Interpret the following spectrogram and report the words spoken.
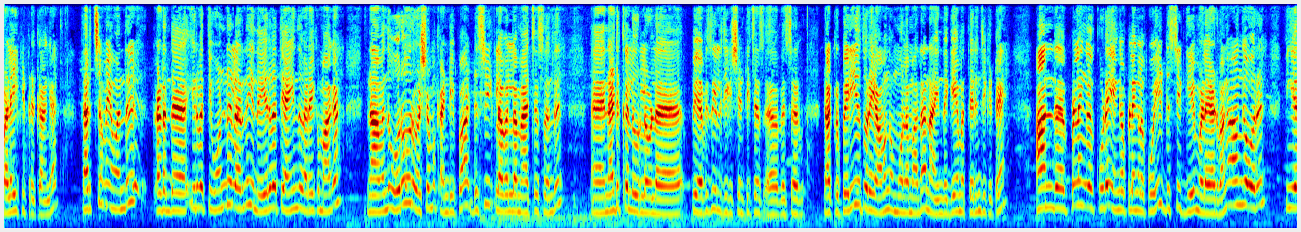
பழகிக்கிட்டு இருக்காங்க. தற்சமயம் வந்து கடந்த இருபத்தி ஒன்றுலேருந்து இருந்து இந்த இருபத்தி ஐந்து வரைக்குமாக நான் வந்து ஒரு ஒரு வருஷமும் கண்டிப்பாக டிஸ்ட்ரிக்ட் லெவலில் மேட்சஸ் வந்து நடுக்கல்லூரில் உள்ள physical education teachers mister doctor Periyadurai அவங்க மூலமாக தான் நான் இந்த கேமை தெரிஞ்சுக்கிட்டேன். அந்த பிள்ளைங்க கூட எங்கள் பிள்ளைங்களை போய் டிஸ்ட்ரிக்ட் கேம் விளையாடுவாங்க. அங்கே ஒரு இங்கே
